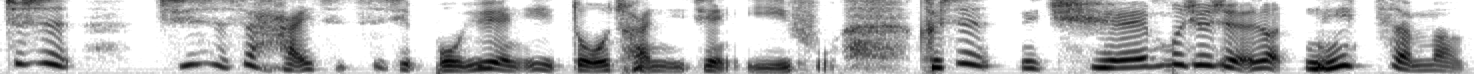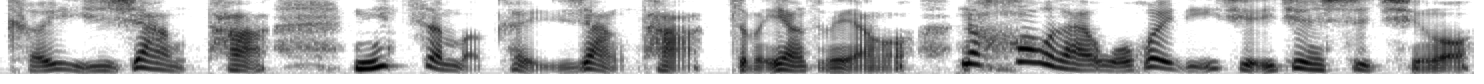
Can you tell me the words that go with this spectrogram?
就是。”其实是孩子自己不愿意多穿一件衣服，可是你全部就觉得说，你怎么可以让他？你怎么可以让他怎么样怎么样哦？那后来我会理解一件事情哦，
